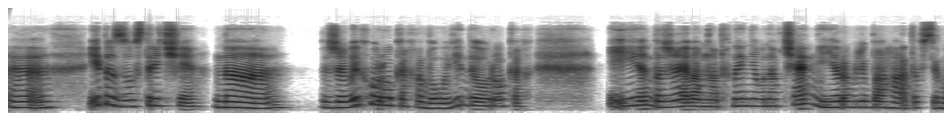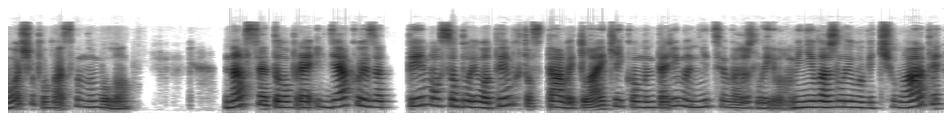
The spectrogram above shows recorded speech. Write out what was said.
Е, І до зустрічі на живих уроках або у відеоуроках. І бажаю вам натхнення у навчанні. Я роблю багато всього, щоб у вас воно було. На все добре і дякую за тим, особливо тим, хто ставить лайки і коментарі. Мені це важливо. Мені важливо відчувати,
